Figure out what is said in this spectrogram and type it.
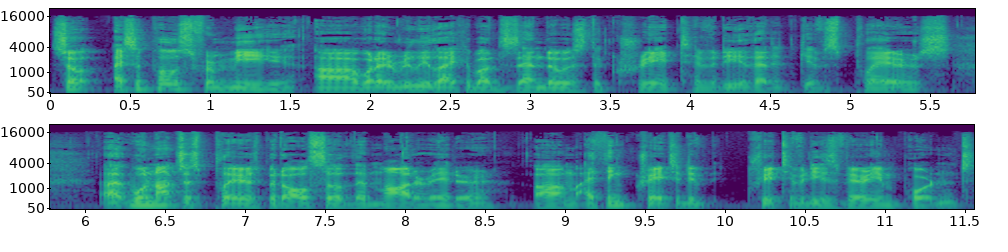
So I suppose for me, uh, what I really like about Zendo is the creativity that it gives players. Uh, well, not just players, but also the moderator. Um, I think creativity creativity is very important,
